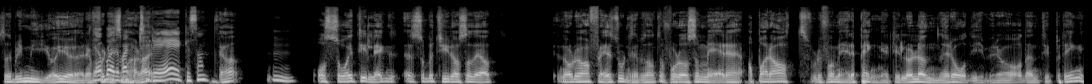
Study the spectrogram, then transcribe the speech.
Så det blir mye å gjøre Det har for de bare som vært er der. tre, ikke sant? Ja, Mm. og så i tillegg så betyr det også det at når du har flere stortingsrepresentanter, får du også mer apparat, for du får mer penger til å lønne rådgivere og, og den type ting.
